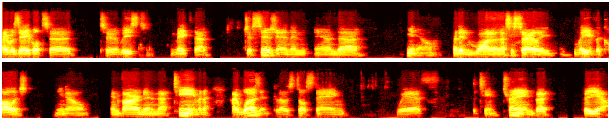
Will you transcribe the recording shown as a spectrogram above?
I was able to, to at least make that decision and, and, uh, you know, I didn't want to necessarily leave the college, you know, environment and that team. And I wasn't because I was still staying with the team train, but, but yeah,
